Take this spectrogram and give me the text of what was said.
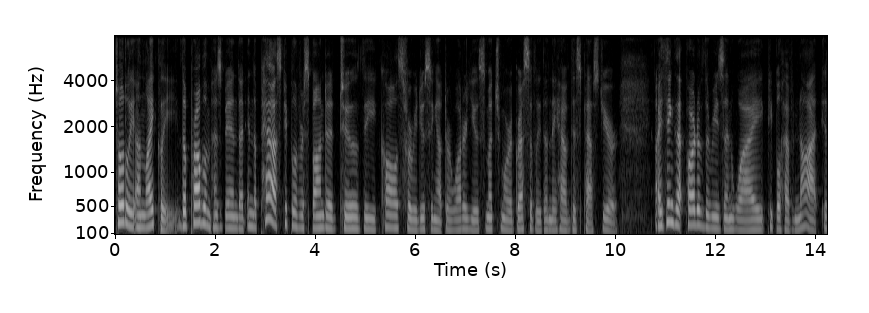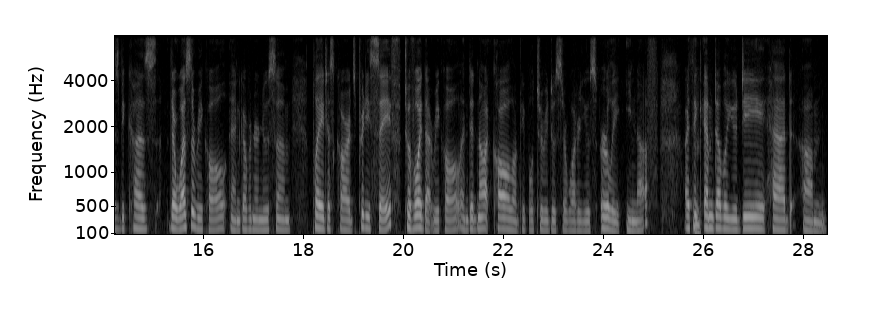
totally unlikely. The problem has been that in the past, people have responded to the calls for reducing outdoor water use much more aggressively than they have this past year. I think that part of the reason why people have not is because there was the recall, and Governor Newsom played his cards pretty safe to avoid that recall and did not call on people to reduce their water use early enough. I think hmm. MWD had um,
